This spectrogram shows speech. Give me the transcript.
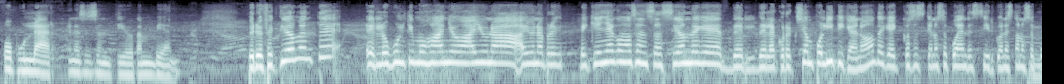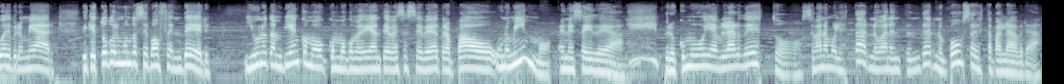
popular en ese sentido también. Pero efectivamente, en los últimos años hay una, hay una pequeña como sensación de, que, de, la corrección política, ¿no? De que hay cosas que no se pueden decir, con esto no se puede premiar, mm. de que todo el mundo se va a ofender. Y uno también como, como comediante a veces se ve atrapado uno mismo en esa idea. Mm. Pero ¿cómo voy a hablar de esto? Se van a molestar, no van a entender, no puedo usar esta palabra.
